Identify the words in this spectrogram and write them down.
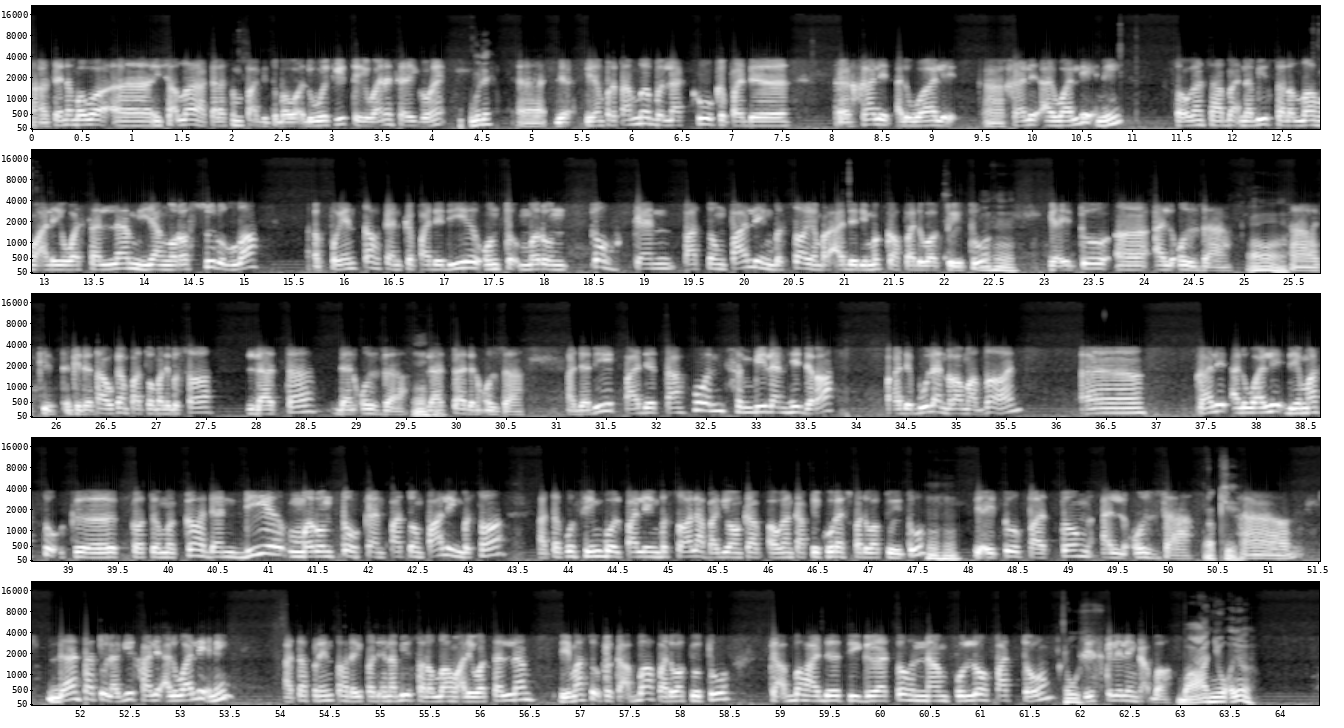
Uh, saya nak bawa, uh, insyaAllah kalau sempat kita bawa dua cerita Wan eh, sekaligus. Eh. Boleh? Uh, ya- yang pertama berlaku kepada uh, Khalid Al-Walid. Uh, Khalid Al-Walid ni seorang sahabat Nabi sallallahu alaihi wasallam yang Rasulullah uh, perintahkan kepada dia untuk meruntuhkan patung paling besar yang berada di Mekah pada waktu itu Mhm. iaitu uh, Al-Uzza. Oh. Ha, kita, kita tahu kan patung paling besar Lata dan Uzza. Mhm. Lata dan Uzza. Ha, jadi pada tahun 9 Hijrah pada bulan Ramadan uh, Khalid Al-Walid dia masuk ke kota Mekah dan dia meruntuhkan patung paling besar ataupun simbol paling besar lah bagi orang orang kafir Quraisy pada waktu itu Mhm. iaitu patung Al-Uzza. Okey. Ha. Dan satu lagi Khalid Al-Walid ni atas perintah daripada Nabi sallallahu alaihi wasallam dia masuk ke Kaabah pada waktu tu Kaabah ada 360 patung Uish. di sekeliling Kaabah. Banyaknya.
